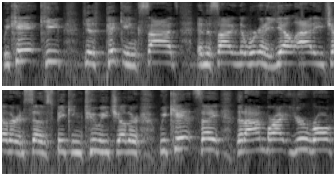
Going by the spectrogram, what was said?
we can't keep just picking sides and deciding that we're going to yell at each other instead of speaking to each other. We can't say that I'm right, you're wrong,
